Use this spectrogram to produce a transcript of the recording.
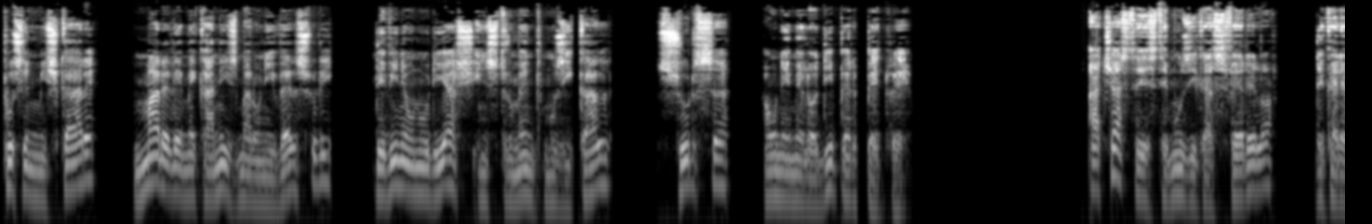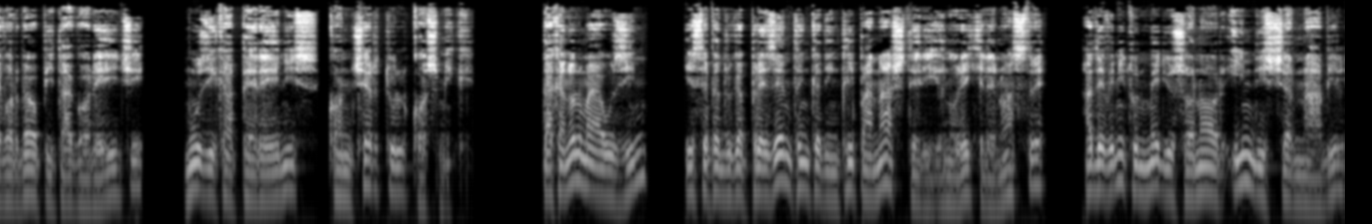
Pus în mișcare, marele mecanism al Universului devine un uriaș instrument muzical, sursă a unei melodii perpetue. Aceasta este muzica sferelor, de care vorbeau pitagoreicii, muzica perenis, concertul cosmic. Dacă nu-l mai auzim, este pentru că prezent încă din clipa nașterii în urechile noastre, a devenit un mediu sonor indiscernabil,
